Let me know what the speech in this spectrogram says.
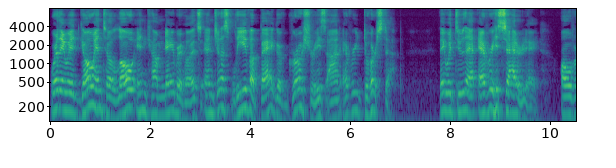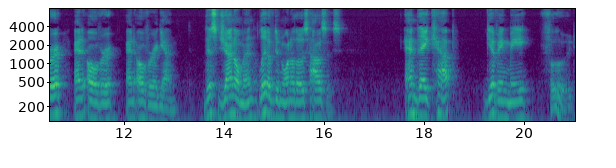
where they would go into low income neighborhoods and just leave a bag of groceries on every doorstep. They would do that every Saturday over and over and over again. This gentleman lived in one of those houses and they kept giving me food.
